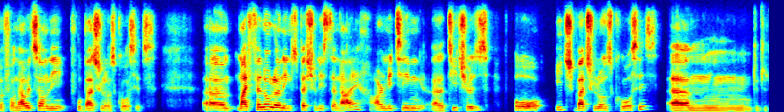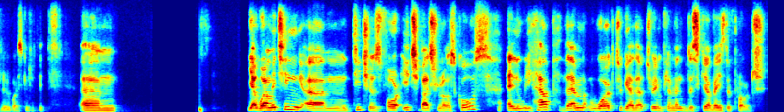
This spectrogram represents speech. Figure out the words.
but for now it's only for bachelor's courses. Um, my fellow learning specialists and I are meeting uh, teachers for each bachelor's courses. Um, um, yeah, we're meeting um, teachers for each bachelor's course, and we help them work together to implement the skill-based approach,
